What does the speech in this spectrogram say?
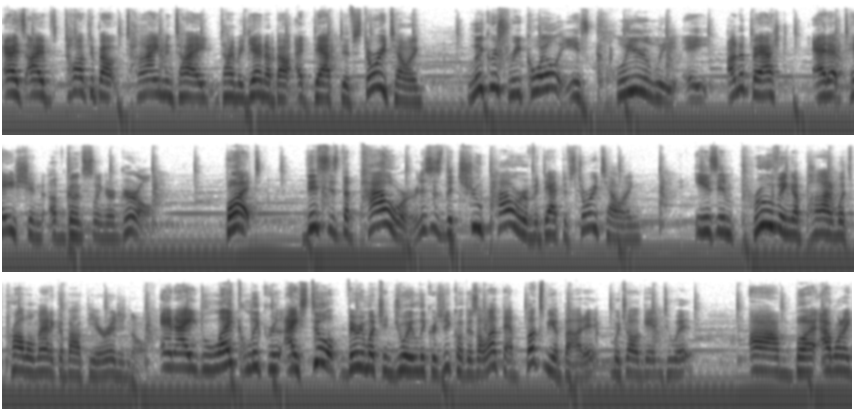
as I've talked about time and time time again about adaptive storytelling, Licorice Recoil is clearly a unabashed adaptation of Gunslinger Girl. But this is the power, this is the true power of adaptive storytelling, is improving upon what's problematic about the original. And I like Licorice, I still very much enjoy Licorice Recoil. There's a lot that bugs me about it, which I'll get into it. Um, but I want to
